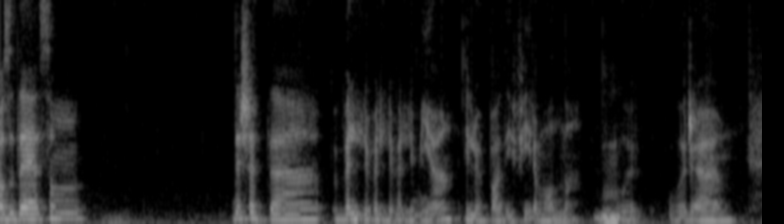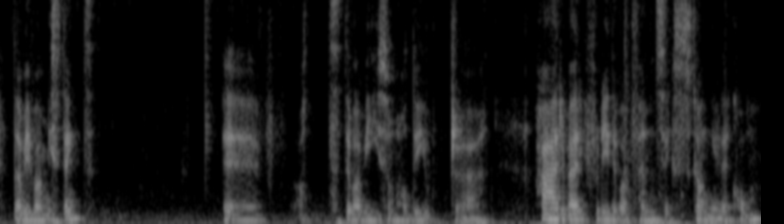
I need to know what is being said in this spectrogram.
altså, det som Det skjedde veldig, veldig, veldig mye i løpet av de fire månedene Mm. hvor, hvor eh, Da vi var mistenkt. Eh, at det var vi som hadde gjort eh, hærverk fordi det var fem-seks ganger det kom.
